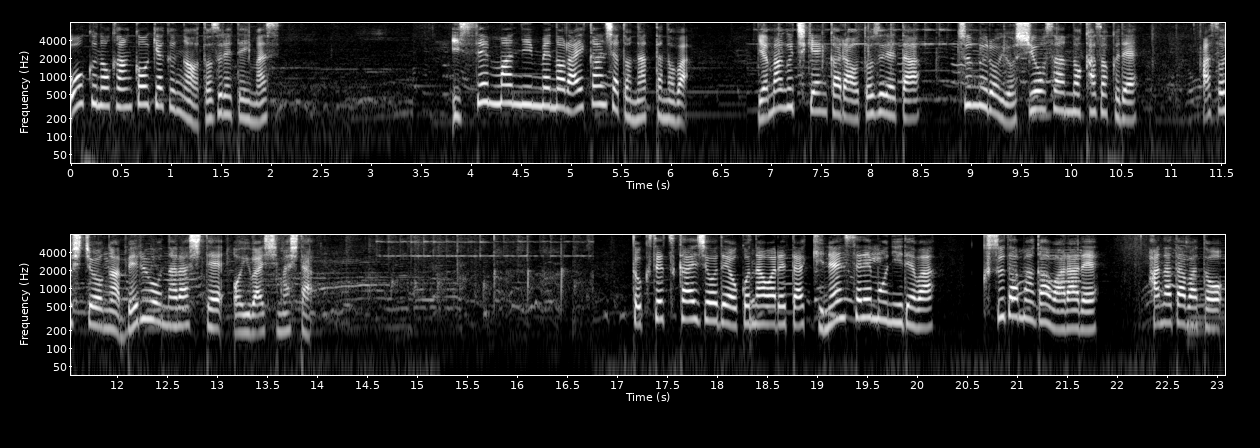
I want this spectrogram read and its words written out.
多くの観光客が訪れています。1000万人目の来館者となったのは、山口県から訪れた津室義雄さんの家族で、阿蘇市長がベルを鳴らしてお祝いしました。特設会場で行われた記念セレモニーでは、くす玉が割られ、花束と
